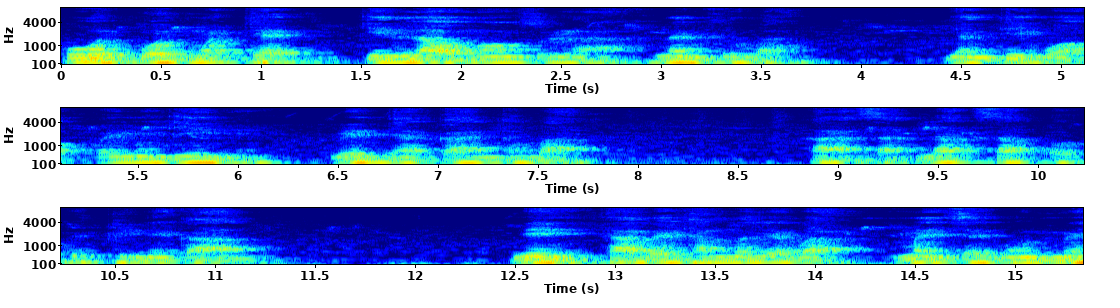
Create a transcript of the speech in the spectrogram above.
พูดบทมดเท็จกินเหล้าเมาสุรานั่นคือบาปอย่างที่บอกไปเมื่อกี้เนี่ยเว้นจากการทำบาป ฆ่าสัตว์ลักทรัพย์ประพฤติผิดในกางนี่ถ้าไปทำก็เรียกว่า ไม่ใช่บุญไม่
